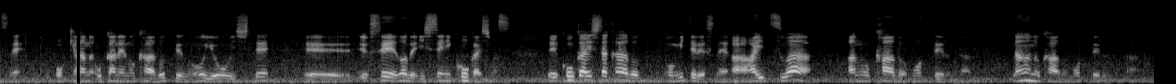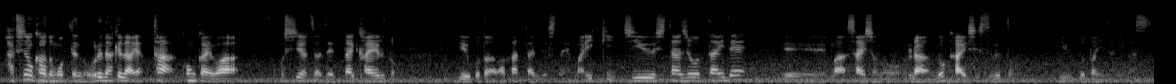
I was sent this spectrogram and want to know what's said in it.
すね。お金のカードっていうのを用意して、えー、せーので一斉に公開します。で公開したカードを見てですねああいつはあのカードを持ってるんだ。7のカード持ってるんだ。8のカード持ってるの俺だけだ。やった。今回は欲しいやつは絶対買えると。いうことが分かったりですね、まあ、一喜一憂した状態で、えー、まあ、最初のラウンドを開始するということになります。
